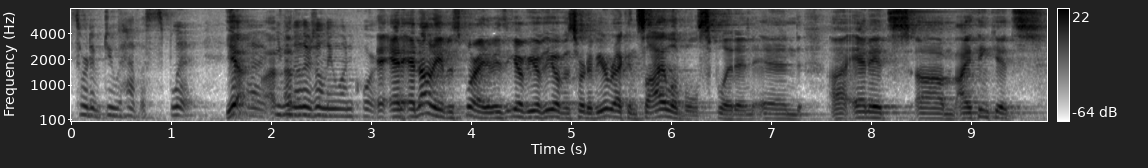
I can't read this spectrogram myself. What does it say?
sort of do have a split. Yeah, uh, Even I- though there's only one court. And, and not even a split. I mean, you, have, you, have, you have a sort of irreconcilable split, and and uh, and it's. Um, I think it's.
